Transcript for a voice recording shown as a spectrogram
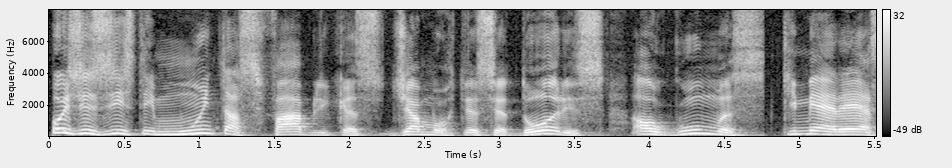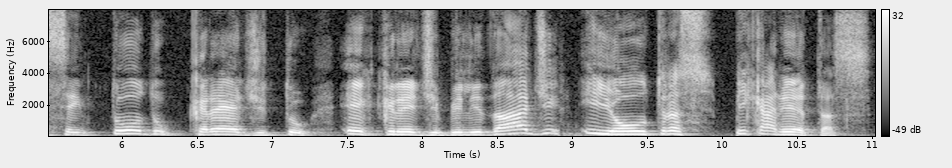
Pois existem muitas fábricas de amortecedores, algumas que merecem todo o crédito e credibilidade, e outras picaretas.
